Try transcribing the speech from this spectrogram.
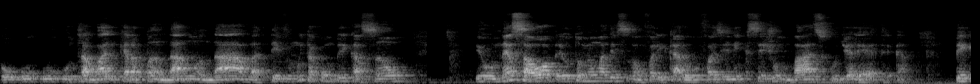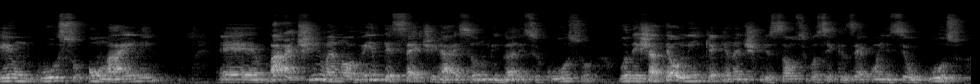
o, o, o trabalho que era para andar não andava, teve muita complicação. Eu, nessa obra, eu tomei uma decisão, falei, cara, eu vou fazer nem que seja um básico de elétrica. Peguei um curso online é baratinho, é R$ reais, se eu não me engano, esse curso. Vou deixar até o link aqui na descrição, se você quiser conhecer o curso,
